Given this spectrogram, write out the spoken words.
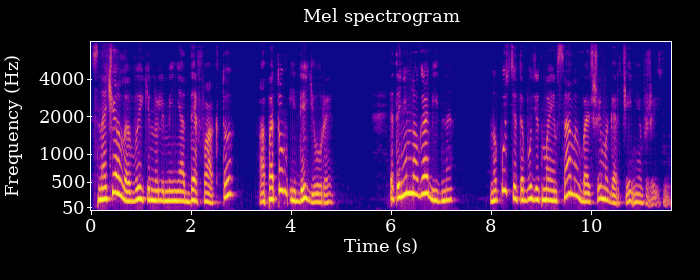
сначала выкинули меня де-факто, а потом и де-юре. Это немного обидно. но пусть это будет моим самым большим огорчением в жизни.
